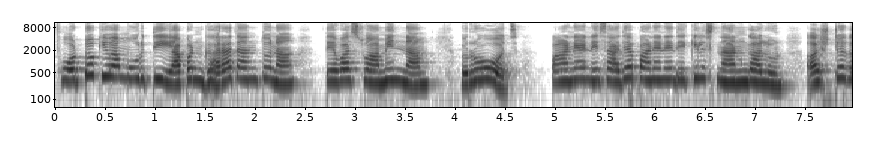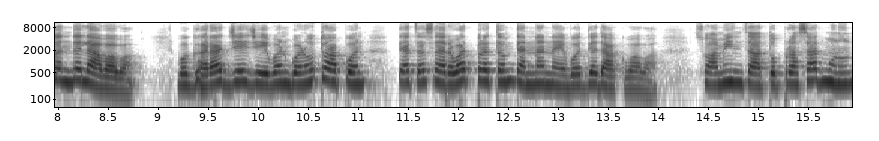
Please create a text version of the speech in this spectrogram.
फोटो किंवा मूर्ती आपण घरात आणतो ना तेव्हा स्वामींना रोज पाण्याने साध्या पाण्याने देखील स्नान घालून अष्टगंध लावावा. व घरात जे जेवण बनवतो आपण त्याचा सर्वात प्रथम त्यांना नैवेद्य दाखवावा. स्वामींचा तो प्रसाद म्हणून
